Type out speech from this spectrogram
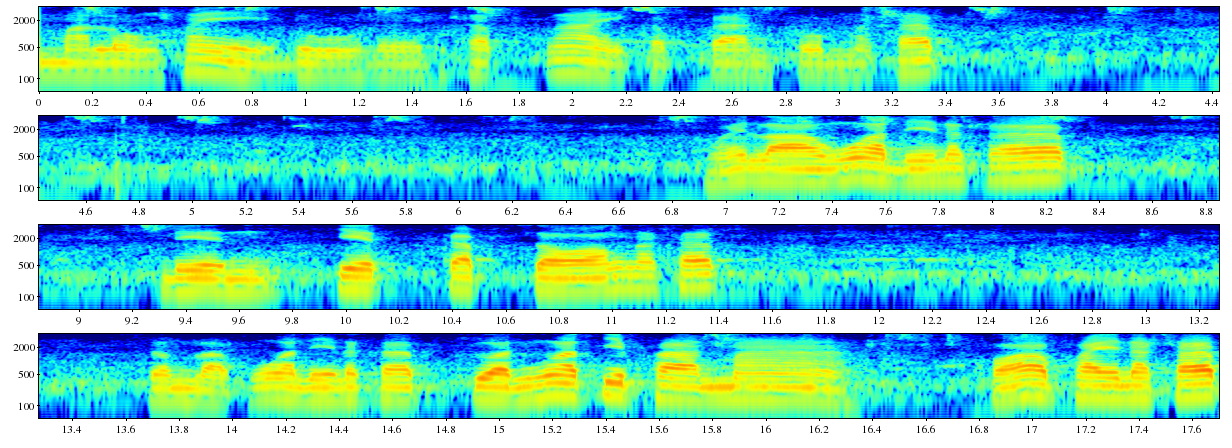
ำมาลงให้ดูเลยนะครับ ง่ายกับการชมนะครับ หวยลาวงวดนี้นะครับ เด่นเจ็ดกับสองนะครับสำหรับงวดนี้นะครับ ส่วนงวดที่ผ่านมา ขออภัยนะครับ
